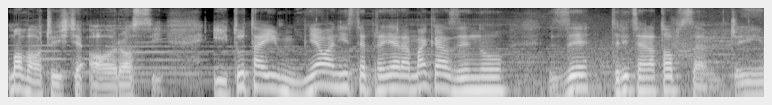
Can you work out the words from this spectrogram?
Mowa oczywiście o Rosji. I tutaj miała miejsce premiera magazynu z Triceratopsem, czyli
